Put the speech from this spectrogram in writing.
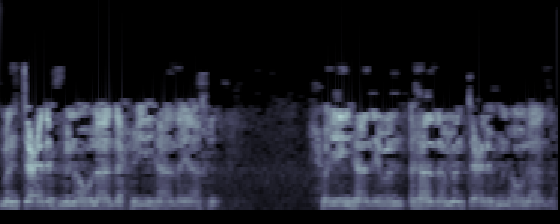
من تعرف من أولاد حيي هذا يا أخي؟ حيي هذه من هذا من تعرف من أولاده؟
